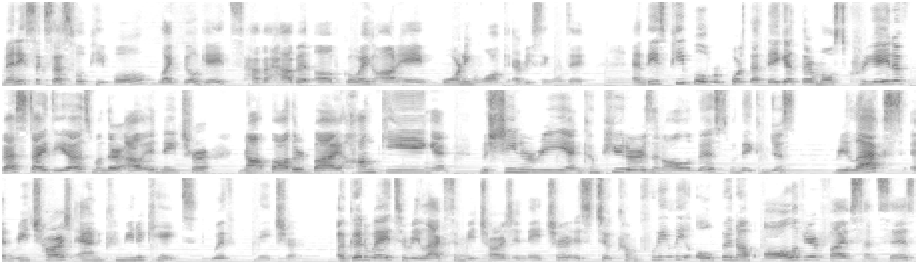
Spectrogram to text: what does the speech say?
Many successful people, like Bill Gates, have a habit of going on a morning walk every single day. And these people report that they get their most creative, best ideas when they're out in nature, not bothered by honking and machinery and computers and all of this, when they can just relax and recharge and communicate with nature. A good way to relax and recharge in nature is to completely open up all of your five senses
